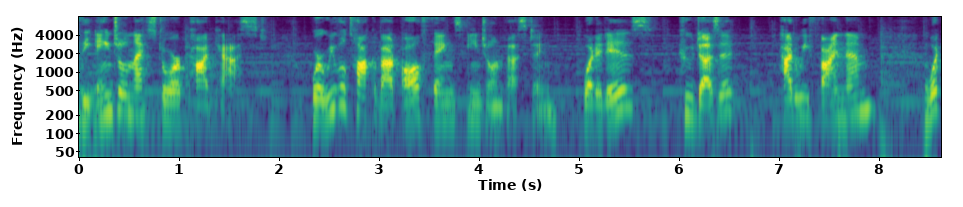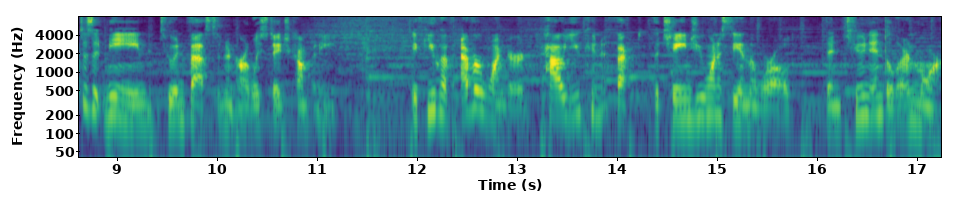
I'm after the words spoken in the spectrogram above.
the Angel Next Door podcast, where we will talk about all things angel investing what it is, who does it, how do we find them, what does it mean to invest in an early stage company. If you have ever wondered how you can affect the change you want to see in the world, then tune in to learn more.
